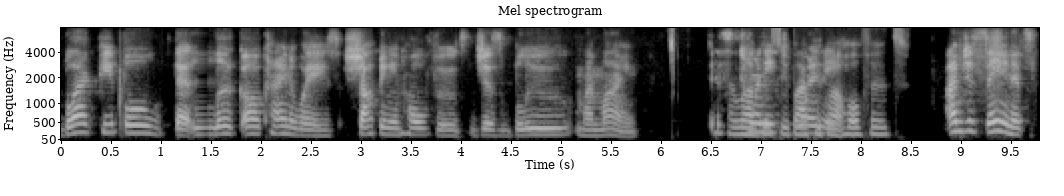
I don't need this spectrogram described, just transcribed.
black people that look all kind of ways shopping in Whole Foods just blew my mind. It's I love to see black people at Whole Foods. I'm just saying, it's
